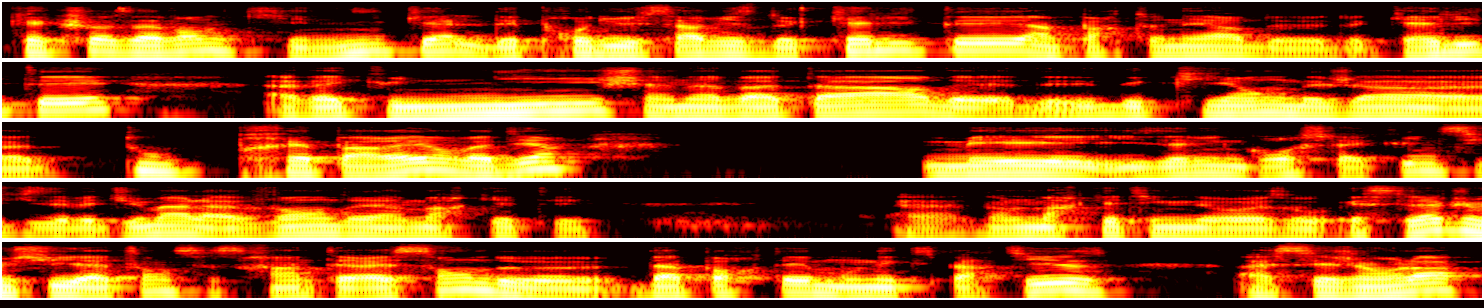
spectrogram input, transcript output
quelque chose à vendre qui est nickel, des produits et services de qualité, un partenaire de, qualité, avec une niche, un avatar, des, clients déjà euh, tout préparés, on va dire. Mais ils avaient une grosse lacune, c'est qu'ils avaient du mal à vendre et à marketer euh, dans le marketing de réseau. Et c'est là que je me suis dit, attends, ce serait intéressant d'apporter mon expertise à ces gens-là.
